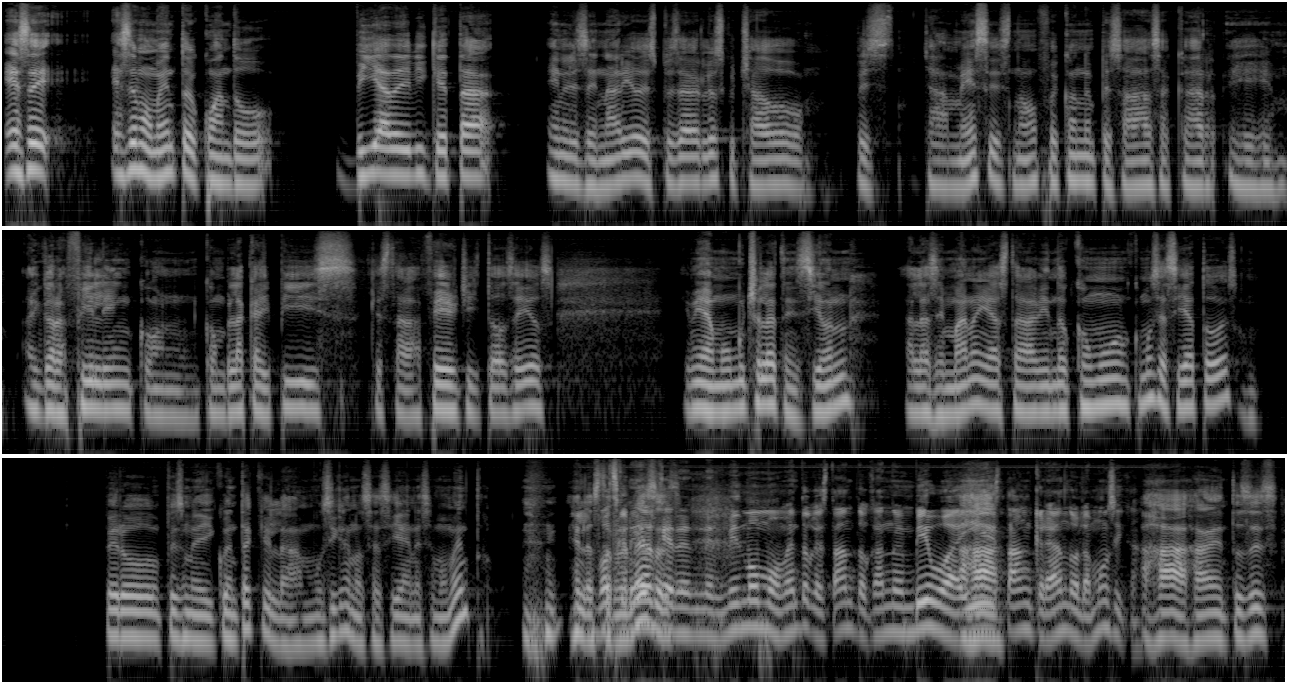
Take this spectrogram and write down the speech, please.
ese, ese momento cuando vi a David Guetta en el escenario después de haberlo escuchado pues ya meses, ¿no? Fue cuando empezaba a sacar eh, I Got a Feeling con, con Black Eyed Peas, que estaba Fergie y todos ellos. Y me llamó mucho la atención a la semana ya estaba viendo cómo, cómo se hacía todo eso. Pero pues me di cuenta que la música no se hacía en ese momento. en las ¿Vos creías que en el mismo momento que estaban tocando en vivo, ahí Ajá. estaban creando la música? Ajá, ajá. Entonces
